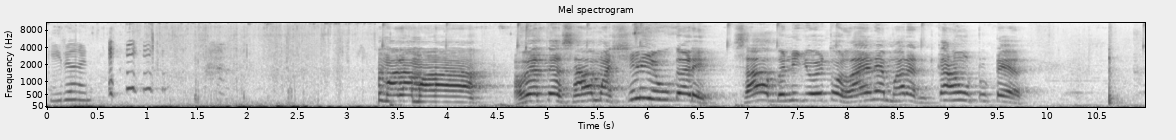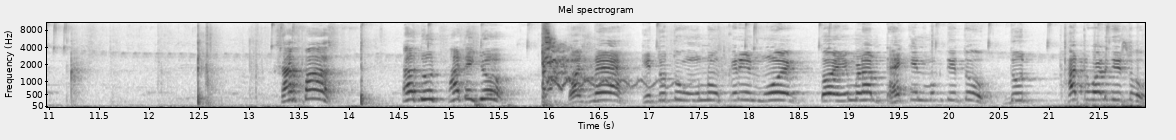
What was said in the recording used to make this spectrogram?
કિરણ મારા માળા હવે તે શામાં શીણી ઉગાડી? શા બની ગયો તો લાઈને મારે કાહું તૂટે. સરપંચ આ દૂધ ફાટી ગયું. બસ ને કીધું તું ઊનું કરીને મોય તો ઈમણામ ઢાંકીને મૂકી દીધું. દૂધ ફાટવાડી દીધું.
